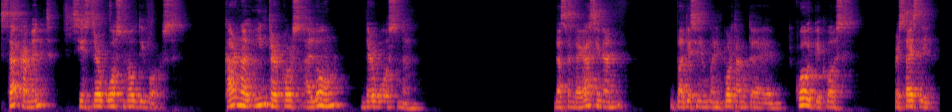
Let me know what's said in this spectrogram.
sacrament, since there was no divorce. Carnal intercourse alone, there was none. That's St. Augustine, but this is an important uh, quote because precisely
